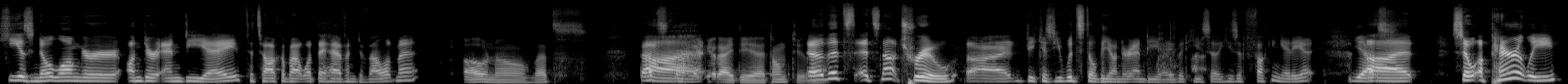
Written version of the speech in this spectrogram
he is no longer under NDA to talk about what they have in development. oh no, that's that's not Uh, a good idea. Don't do Uh, that. that's it's not true, uh, because you would still be under NDA, but he's a he's a fucking idiot. yes. Uh, so apparently,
